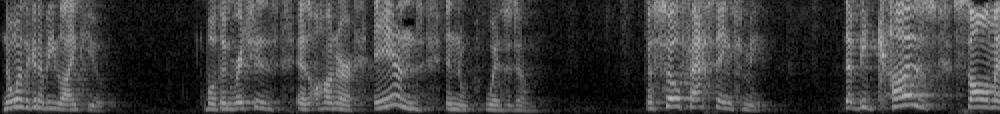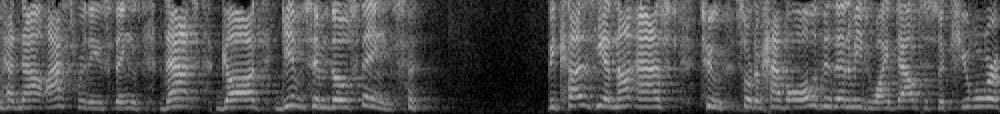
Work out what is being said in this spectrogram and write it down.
No one's going to be like you, both in riches and honor and in wisdom. It's so fascinating to me that because Solomon had now asked for these things, that God gives him those things. because he had not asked to sort of have all of his enemies wiped out to secure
